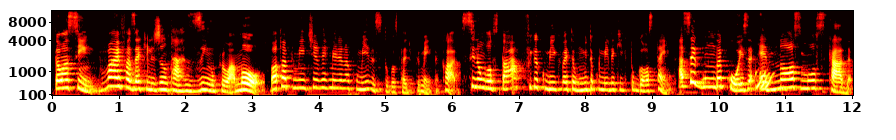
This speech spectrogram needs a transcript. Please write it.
Então, assim, vai fazer aquele jantarzinho pro amor? Bota uma pimentinha vermelha na comida, se tu gostar de pimenta, claro. Se não gostar, fica comigo que vai ter muita comida aqui que tu gosta ainda. A segunda coisa é noz moscada.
